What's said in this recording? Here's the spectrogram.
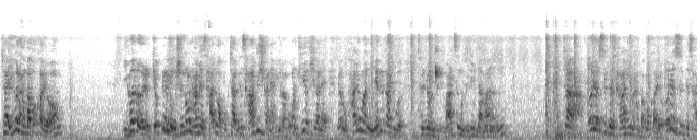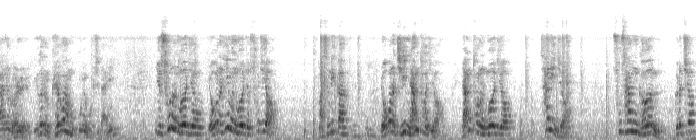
자, 이걸 한번 봐볼까요? 이거를 격국용신론 하면 사주가 복잡, 이건 사주 시간에 하기로 하고, 오늘 주역 시간에 여러분 활용하는 예를 가지고 설명을, 드리, 말씀을 드립니다만은, 자, 어렸을 때 사주를 한번 봐볼까요? 어렸을 때 사주를, 이거를 괴로 한번 꾸며봅시다. 이 수는 뭐죠? 요거는 임은 뭐죠? 수지요? 맞습니까? 요거는 지인 양토지요. 양토는 뭐죠? 산이죠. 수산건 그렇죠?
